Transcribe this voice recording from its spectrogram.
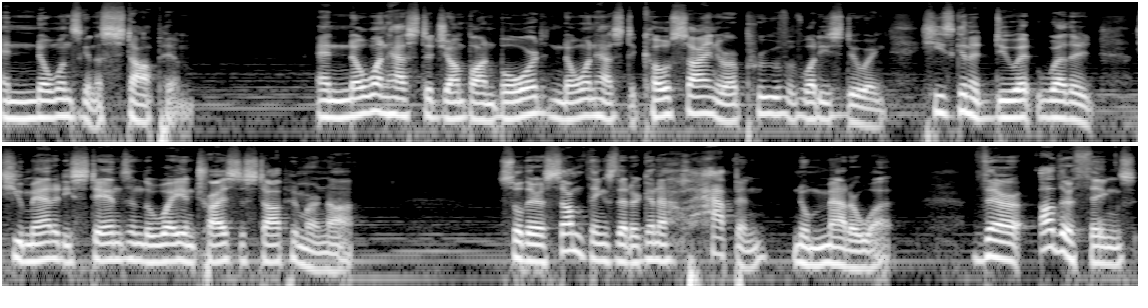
and no one's going to stop him. And no one has to jump on board. No one has to co sign or approve of what he's doing. He's going to do it whether humanity stands in the way and tries to stop him or not. So there are some things that are going to happen no matter what. There are other things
